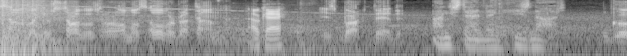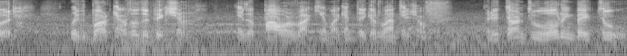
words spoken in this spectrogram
Sounds like your struggles are almost over, Bratan. Okay. Is Burke dead? I'm standing, he's not. Good. With Burke out of the picture, here's a power vacuum I can take advantage of. Return to loading bay 2.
